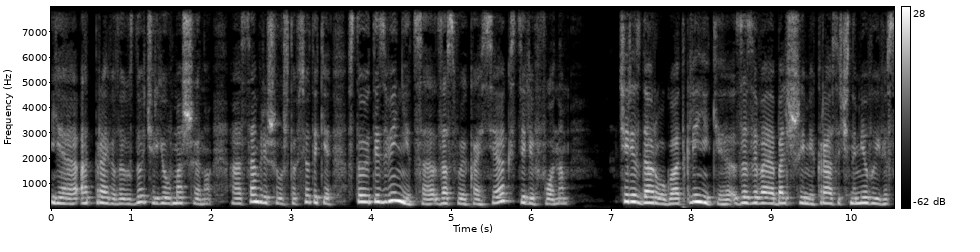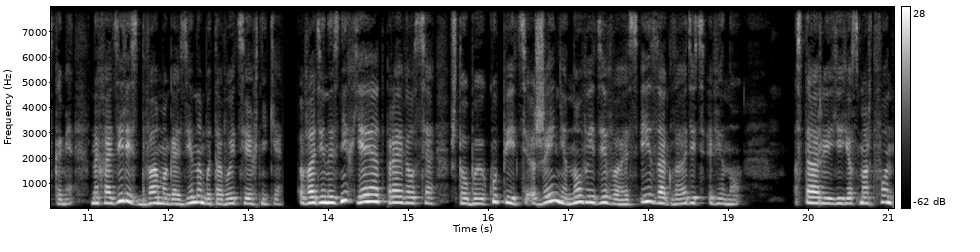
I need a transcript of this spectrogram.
Я отправил их с дочерью в машину, а сам решил, что все-таки стоит извиниться за свой косяк с телефоном — Через дорогу от клиники, зазывая большими красочными вывесками, находились два магазина бытовой техники. В один из них я и отправился, чтобы купить Жене новый девайс и загладить вину. Старый ее смартфон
